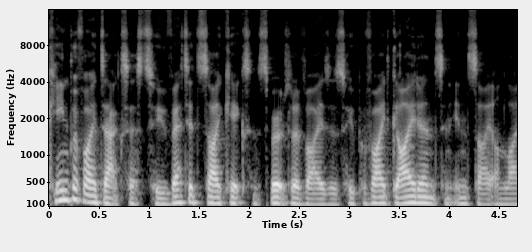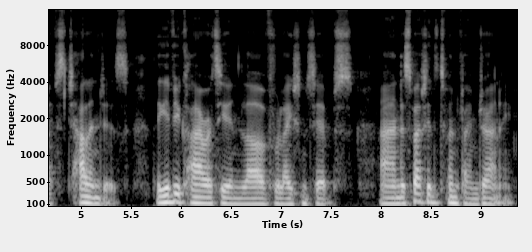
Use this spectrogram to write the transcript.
Keen provides access to vetted psychics and spiritual advisors who provide guidance and insight on life's challenges. They give you clarity in love, relationships, and especially the twin flame journey.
